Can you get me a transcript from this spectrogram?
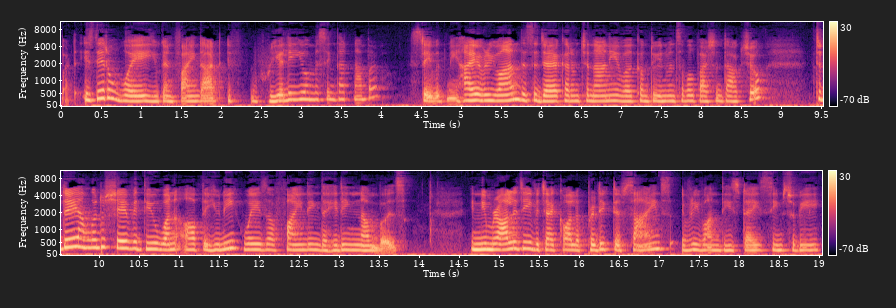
But is there a way you can find out if really you're missing that number? Stay with me. Hi everyone, this is Jaya Karamchandani welcome to Invincible Passion Talk Show. Today I'm going to share with you one of the unique ways of finding the hidden numbers. In numerology, which I call a predictive science, everyone these days seems to be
